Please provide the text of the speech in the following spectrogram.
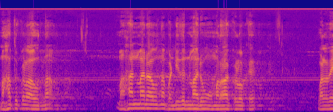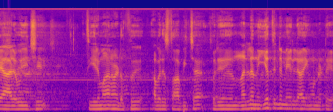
മഹത്തുക്കളാവുന്ന മഹാന്മാരാവുന്ന പണ്ഡിതന്മാരും ഉമറാക്കളൊക്കെ വളരെ ആലോചിച്ച് തീരുമാനമെടുത്ത് അവർ സ്ഥാപിച്ച ഒരു നല്ല നെയ്യത്തിന്റെ മേലിലായും കൊണ്ടിട്ട്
